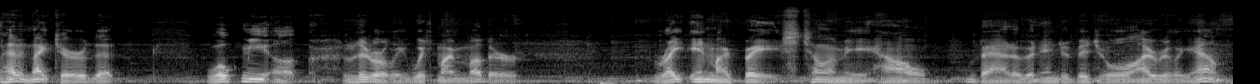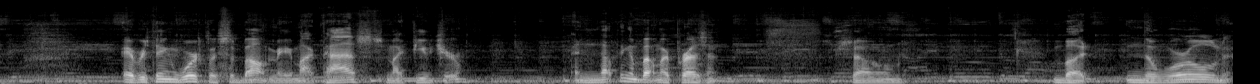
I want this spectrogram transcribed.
had a night terror that woke me up literally with my mother right in my face telling me how bad of an individual I really am. Everything worthless about me, my past, my future, and nothing about my present. So, but the world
